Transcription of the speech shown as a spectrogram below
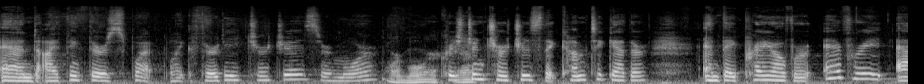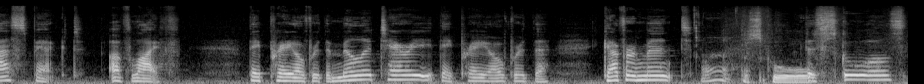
And I think there's what, like 30 churches or more? Or more yeah. Christian churches that come together and they pray over every aspect of life. They pray over the military, they pray over the government, Wow. the schools. the schools,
